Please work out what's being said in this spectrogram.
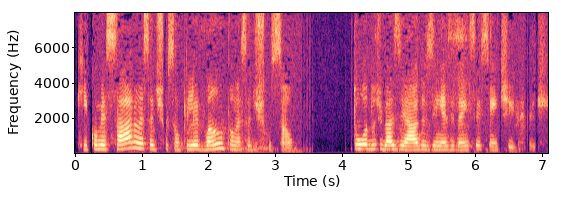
que começaram essa discussão, que levantam essa discussão, todos baseados em evidências científicas.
